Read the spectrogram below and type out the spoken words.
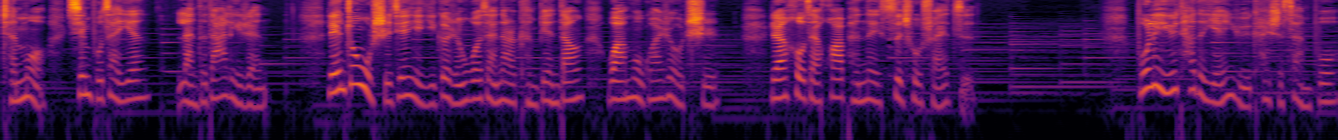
沉默，心不在焉，懒得搭理人，连中午时间也一个人窝在那儿啃便当、挖木瓜肉吃，然后在花盆内四处甩籽。不利于他的言语开始散播，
